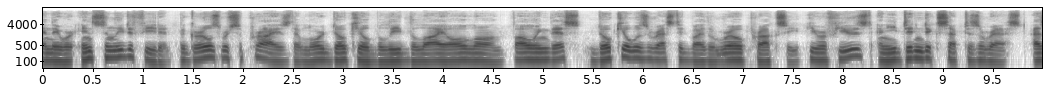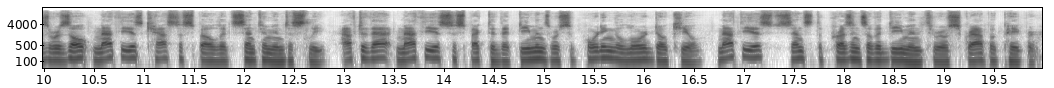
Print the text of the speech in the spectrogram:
and they were instantly defeated. The girls were surprised that Lord Dokil believed the lie all along. Following this, Dokil was arrested by the royal proxy. He refused refused and he didn't accept his arrest. As a result, Matthias cast a spell that sent him into sleep. After that, Matthias suspected that demons were supporting the Lord Dokil. Matthias sensed the presence of a demon through a scrap of paper.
